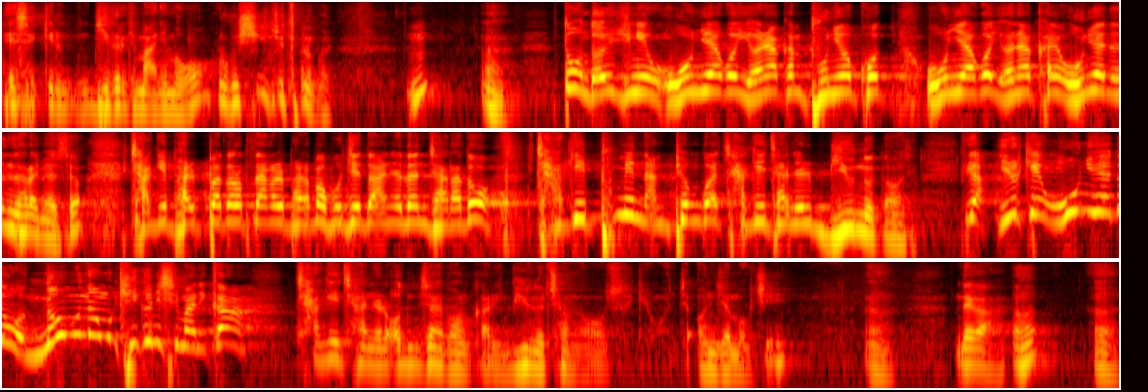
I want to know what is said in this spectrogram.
내 새끼를 네가 그렇게 많이 먹어? 그리고 시기 좋다는 거예요. 응? 응. 또 너희 중에 온유하고 연약한 부녀 곧 온유하고 연약하여 온유해야 되는 사람이었어요. 자기 발바닥으로 땅을 밟아보지도 아니하던 자라도 자기 품의 남편과 자기 자녀를 미운노다. 그러니까 이렇게 온유해도 너무너무 기근이 심하니까 자기 자녀를 언제 잡아볼까 미운노처럼 언제, 언제 먹지? 어. 내가 어? 어.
